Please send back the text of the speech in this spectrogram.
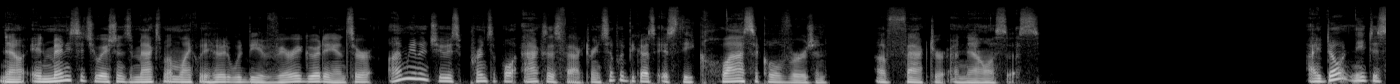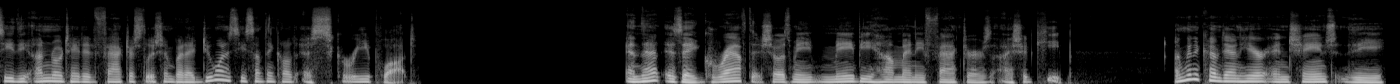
Now, in many situations, maximum likelihood would be a very good answer. I'm going to choose principal axis factoring simply because it's the classical version of factor analysis. I don't need to see the unrotated factor solution, but I do want to see something called a scree plot. And that is a graph that shows me maybe how many factors I should keep. I'm going to come down here and change the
